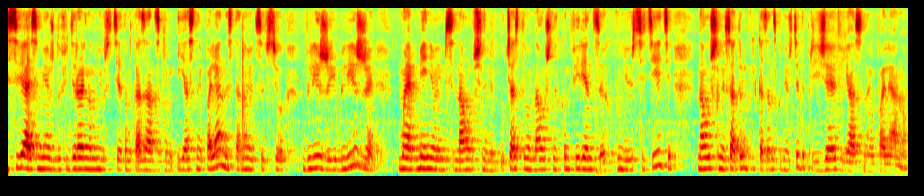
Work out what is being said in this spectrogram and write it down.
Связь между Федеральным университетом Казанским и Ясной Поляной становится все ближе и ближе. Мы обмениваемся научными, участвуем в научных конференциях в университете. Научные сотрудники Казанского университета приезжают в Ясную Поляну.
